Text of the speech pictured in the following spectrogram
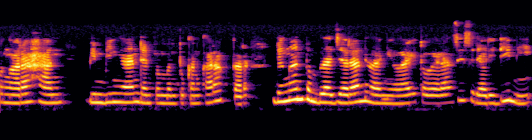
pengarahan, bimbingan, dan pembentukan karakter dengan pembelajaran nilai-nilai toleransi sedari dini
